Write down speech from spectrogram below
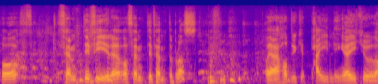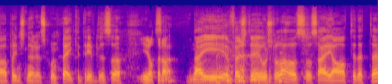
på 54. og 55. plass. Og jeg hadde jo ikke peiling. Jeg gikk jo da på Ingeniørhøgskolen og jeg ikke trivdes. Så I Rotterdam? Sa, nei, først i Oslo, da. Og så sa jeg ja til dette.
